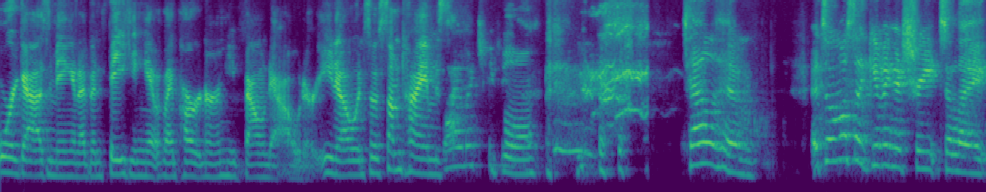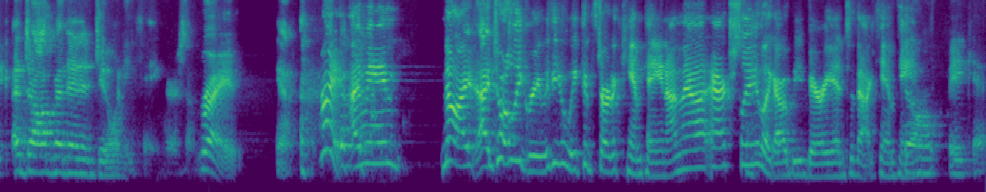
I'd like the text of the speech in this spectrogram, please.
orgasming and I've been faking it with my partner and he found out, or, you know, and so sometimes Why would people-? tell him? It's almost like giving a treat to like a dog that didn't do anything or something. right. Yeah. Right. I mean, no, I, I totally agree with you. We could start a campaign on that actually. Like I would be very into that campaign. Don't fake it.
